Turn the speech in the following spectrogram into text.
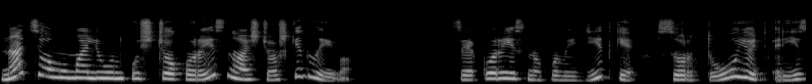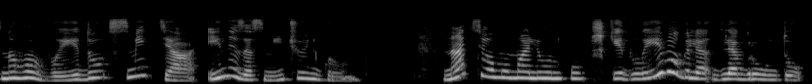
На цьому малюнку що корисно, а що шкідливо. Це корисно, коли дітки сортують різного виду сміття і не засмічують ґрунт. На цьому малюнку шкідливо для, для ґрунту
